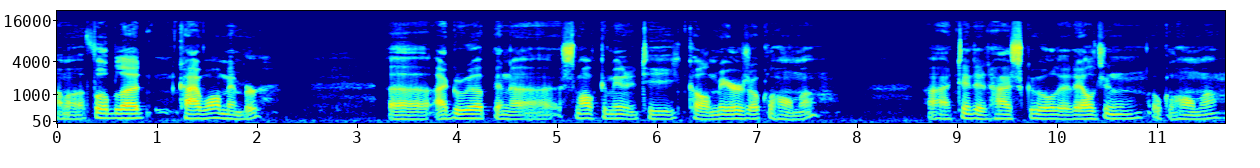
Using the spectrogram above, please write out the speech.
I'm a full-blood Kiowa member. Uh, I grew up in a small community called Meers, Oklahoma. I attended high school at Elgin, Oklahoma.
